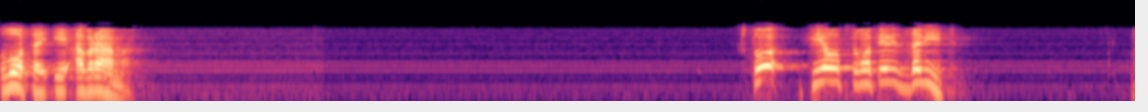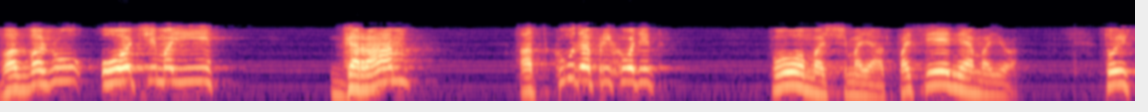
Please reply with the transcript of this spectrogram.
Лота и Авраама? Что пел псалмопевец Давид? «Возвожу очи мои горам, откуда приходит помощь моя, спасение мое». То есть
